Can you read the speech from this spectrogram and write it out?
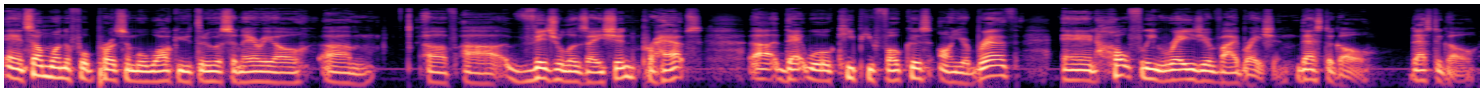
and some wonderful person will walk you through a scenario um, of uh, visualization, perhaps, uh, that will keep you focused on your breath and hopefully raise your vibration. That's the goal. That's the goal.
